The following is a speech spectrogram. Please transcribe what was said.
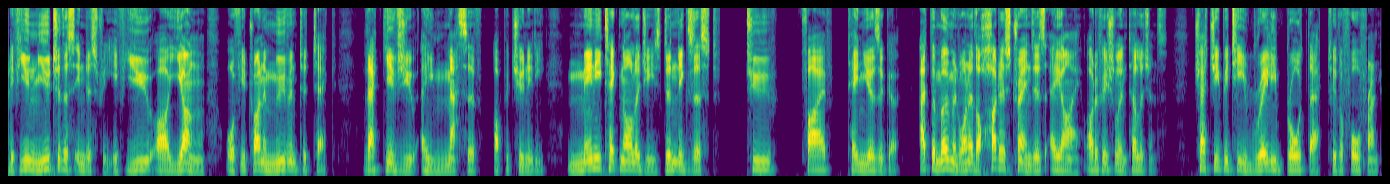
But if you're new to this industry, if you are young, or if you're trying to move into tech, that gives you a massive opportunity. Many technologies didn't exist two, five, ten years ago. At the moment, one of the hottest trends is AI, artificial intelligence. ChatGPT really brought that to the forefront.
